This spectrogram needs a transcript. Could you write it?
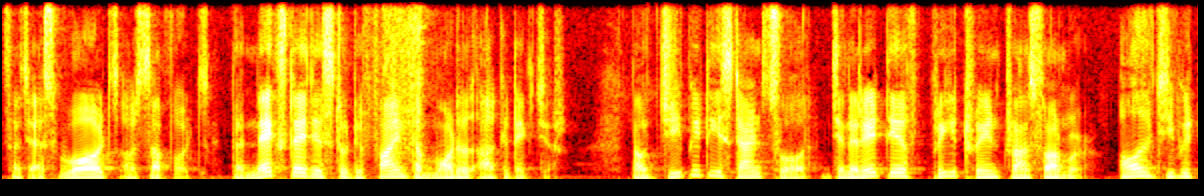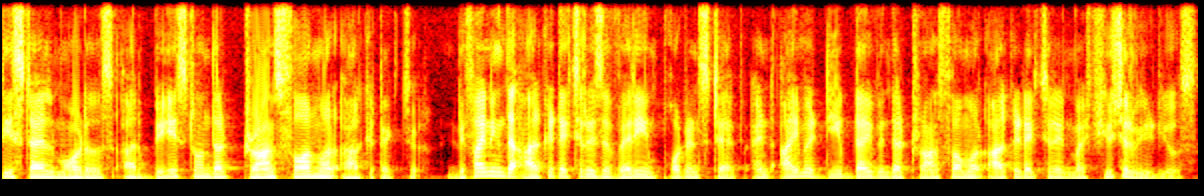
such as words or subwords. The next stage is to define the model architecture. Now GPT stands for Generative Pre-trained Transformer. All GPT style models are based on the transformer architecture. Defining the architecture is a very important step and I may deep dive in the transformer architecture in my future videos.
